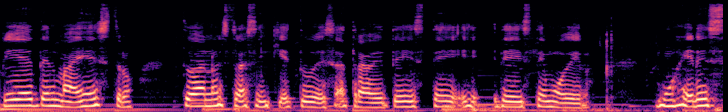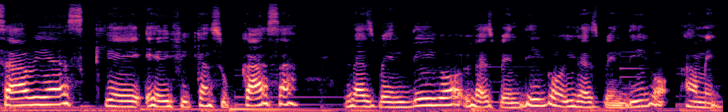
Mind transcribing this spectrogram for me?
pies del maestro todas nuestras inquietudes a través de este, de este modelo. Mujeres sabias que edifican su casa, las bendigo, las bendigo y las bendigo. Amén.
